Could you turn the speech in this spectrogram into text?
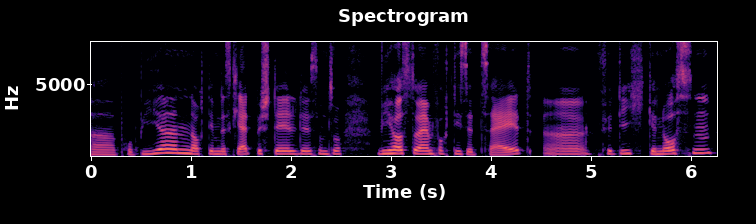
äh, Probieren, nachdem das Kleid bestellt ist und so. Wie hast du einfach diese Zeit äh, für dich genossen,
